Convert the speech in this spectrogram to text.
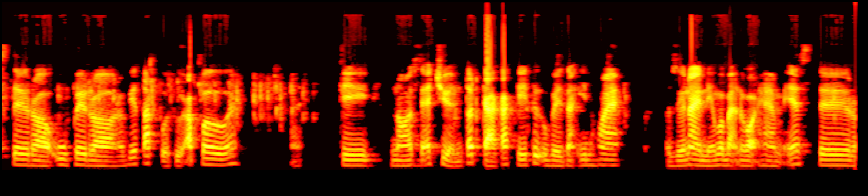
strupr nó viết tắt của từ upper ấy. Đấy. thì nó sẽ chuyển tất cả các ký tự về dạng in hoa ở dưới này nếu mà bạn gọi hàm strupr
